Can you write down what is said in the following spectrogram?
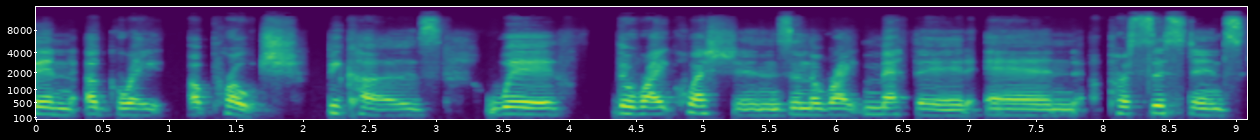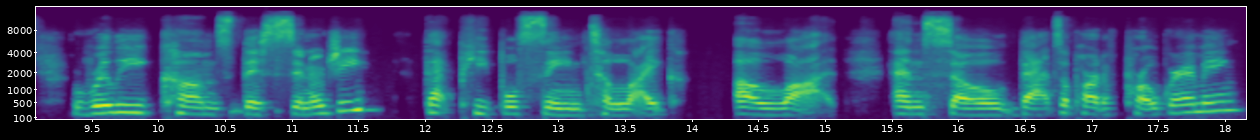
been a great approach because with the right questions and the right method and persistence really comes this synergy that people seem to like a lot. And so that's a part of programming.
